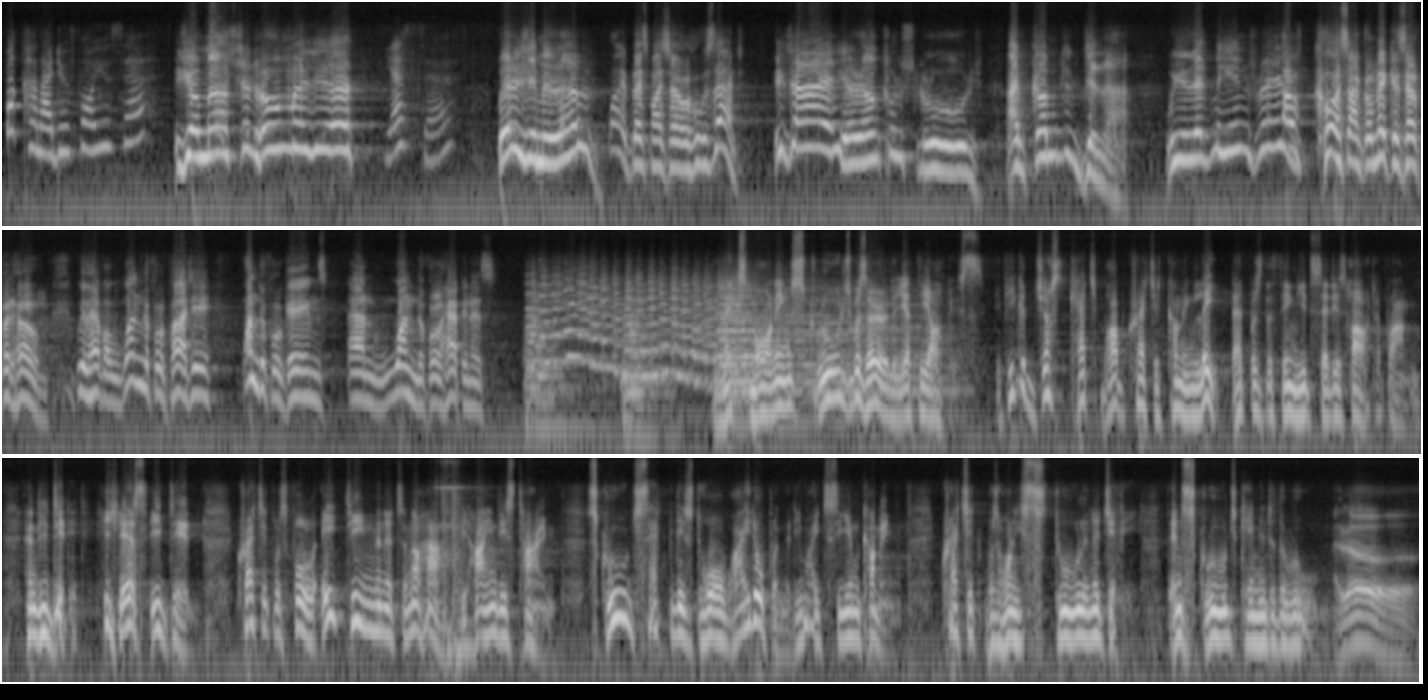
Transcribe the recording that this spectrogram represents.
What can I do for you, sir? Is your master at home, my dear? Yes, sir. Where is he, my love? Why, bless my soul, who's that? It's I, your Uncle Scrooge. I've come to dinner. Will you let me in, friend? Of course, Uncle. Make yourself at home. We'll have a wonderful party, wonderful games, and wonderful happiness. The next morning, Scrooge was early at the office. If he could just catch Bob Cratchit coming late, that was the thing he'd set his heart upon. And he did it. Yes, he did. Cratchit was full 18 minutes and a half behind his time. Scrooge sat with his door wide open that he might see him coming. Cratchit was on his stool in a jiffy. Then Scrooge came into the room. Hello.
